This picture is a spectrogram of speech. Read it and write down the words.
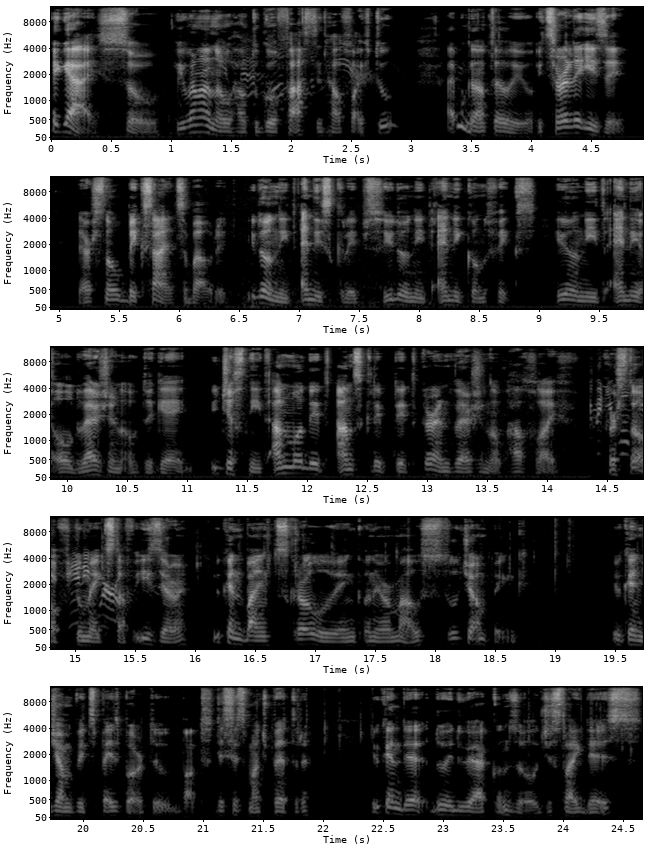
Hey guys, so you wanna know how to go fast in Half-Life 2? I'm gonna tell you, it's really easy. There's no big science about it. You don't need any scripts, you don't need any configs, you don't need any old version of the game. You just need unmodded, unscripted, current version of Half-Life. First off, to make stuff easier, you can bind scrolling on your mouse to jumping. You can jump with spacebar too, but this is much better. You can do it via console, just like this,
